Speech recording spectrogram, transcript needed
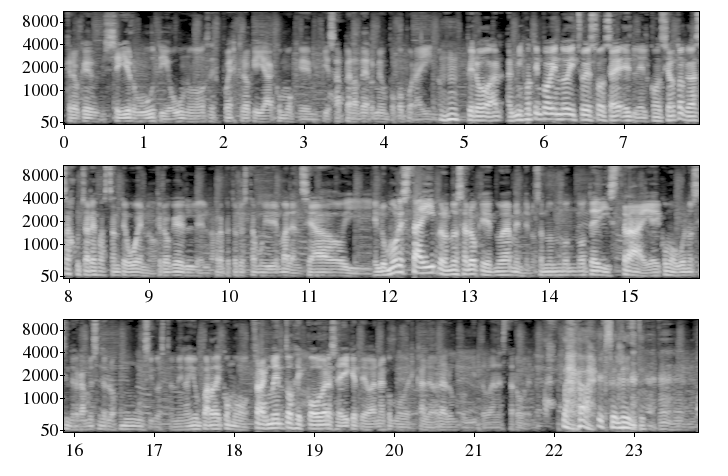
creo que seguir Booty o uno o dos después, creo que ya como que empieza a perderme un poco por ahí, ¿no? Pero al, al mismo tiempo, habiendo dicho eso, o sea, el, el concierto que vas a escuchar es bastante bueno. Creo que el, el repertorio está muy bien balanceado y el humor está ahí, pero no es algo que, nuevamente, no, o sea, no, no- no te distrae. Hay como buenos intercambios entre los músicos también. Hay un par de como fragmentos de covers ahí que te van a como descalabrar un poquito, van a estar buenos. Excelente.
